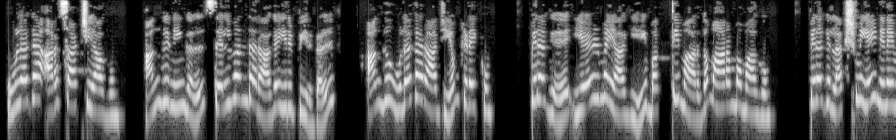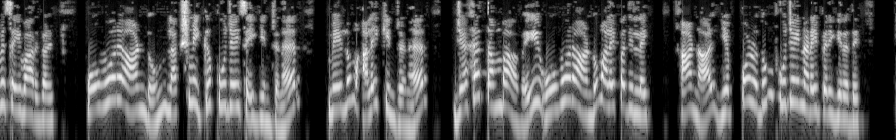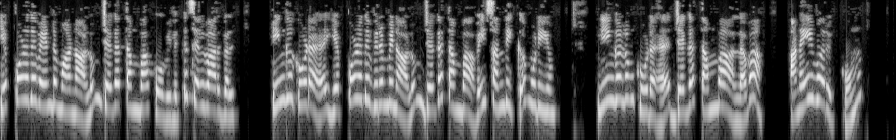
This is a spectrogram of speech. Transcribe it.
உலக அரசாட்சியாகும். அங்கு நீங்கள் செல்வந்தராக இருப்பீர்கள். அங்கு உலக ராஜ்யம் கிடைக்கும். பிறகு ஏழ்மையாகி பக்தி மார்க்கம் ஆரம்பமாகும். பிறகு லக்ஷ்மியை நினைவு செய்வார்கள். ஒவ்வொரு ஆண்டும் லக்ஷ்மிக்கு பூஜை செய்கின்றனர் மேலும் அழைக்கின்றனர். ஜெகதம்பாவை ஒவ்வொரு ஆண்டும் அழைப்பதில்லை. ஆனால் எப்பொழுதும் பூஜை நடைபெறுகிறது. எப்பொழுது வேண்டுமானாலும் ஜெகதம்பா கோவிலுக்கு செல்வார்கள். இங்கு கூட எப்பொழுது விரும்பினாலும் ஜெகதம்பாவை சந்திக்க முடியும். நீங்களும் கூட ஜெகதம்பா அல்லவா? அனைவருக்கும்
